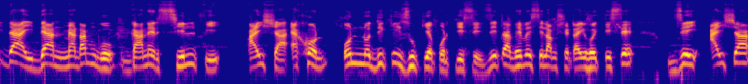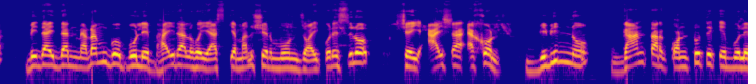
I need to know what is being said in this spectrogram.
বিদায় দেন ম্যাডাম গো, গানের শিল্পী আয়শা এখন অন্যদিকেই ঝুঁকিয়ে পড়তেছে। যেটা ভেবেছিলাম সেটাই হইতেছে। যেই আয়শা বিদায় দেন ম্যাডাম গো বলে ভাইরাল হয়ে আজকে মানুষের মন জয় করেছিল, সেই আয়শা এখন বিভিন্ন গান তার কণ্ঠ থেকে বলে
